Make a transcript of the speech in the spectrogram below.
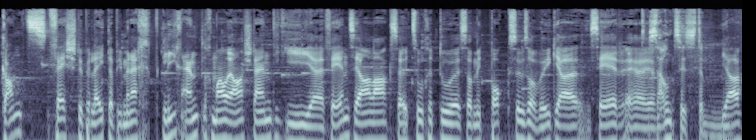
ganz fest überlegt, ob ich mir echt gleich endlich mal eine anständige äh, Fernsehanlage soll suchen tue, so mit Boxen und so, weil ich ja sehr, äh, Soundsystem. ja,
